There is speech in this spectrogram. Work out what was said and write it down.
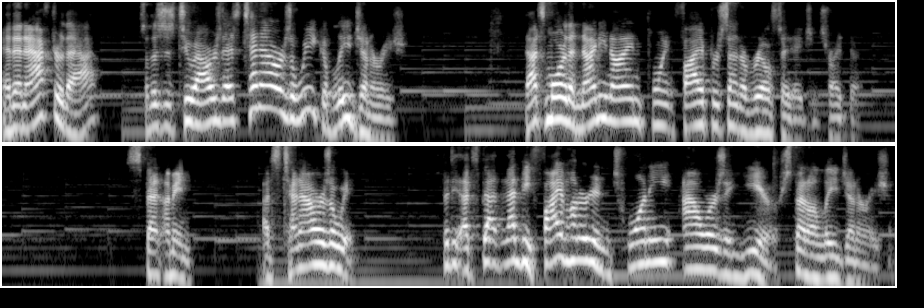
and then after that, so this is two hours. That's ten hours a week of lead generation. That's more than 99.5% of real estate agents right there. Spent, I mean, that's 10 hours a week. That's that, that'd be 520 hours a year spent on lead generation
